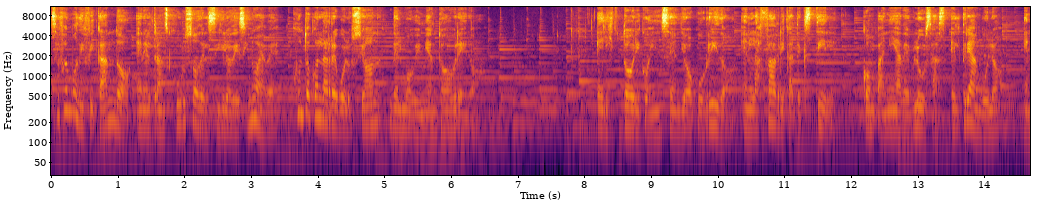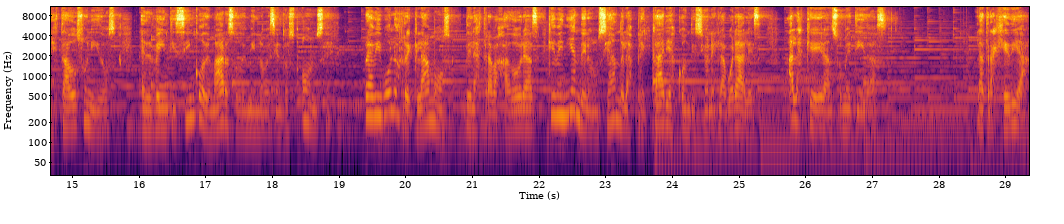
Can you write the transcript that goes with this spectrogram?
se fue modificando en el transcurso del siglo XIX junto con la revolución del movimiento obrero el histórico incendio ocurrido en la fábrica textil Compañía de Blusas El Triángulo, en Estados Unidos, el 25 de marzo de 1911, reavivó los reclamos de las trabajadoras que venían denunciando las precarias condiciones laborales a las que eran sometidas. La tragedia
